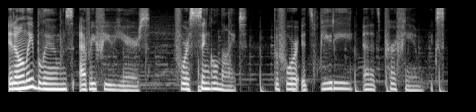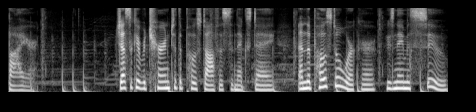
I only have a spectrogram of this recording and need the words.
It only blooms every few years, for a single night, before its beauty and its perfume expire. Jessica returned to the post office the next day, and the postal worker, whose name is Sue,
